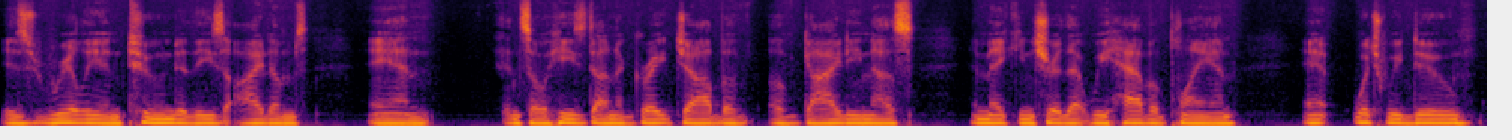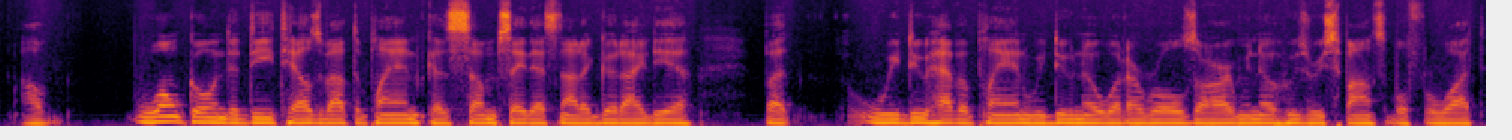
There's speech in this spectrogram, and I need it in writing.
is really in tune to these items, and and so he's done a great job of, of guiding us and making sure that we have a plan, and which we do. I'll won't go into details about the plan because some say that's not a good idea, but we do have a plan. We do know what our roles are. And We know who's responsible for what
